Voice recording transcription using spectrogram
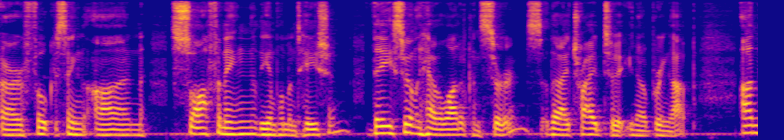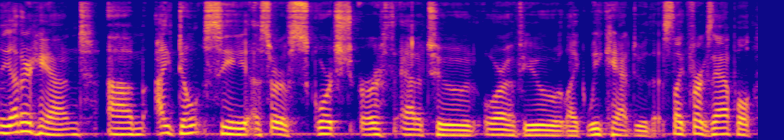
are focusing on softening the implementation, they certainly have a lot of concerns that I tried to, you know, bring up. On the other hand, um, I don't see a sort of scorched earth attitude or a view like we can't do this. Like, for example,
